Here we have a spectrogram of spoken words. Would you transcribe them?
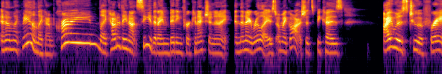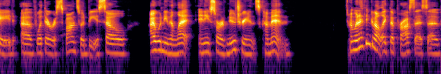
And I'm like, man, like I'm crying. Like, how do they not see that I'm bidding for connection? And I, and then I realized, oh my gosh, it's because I was too afraid of what their response would be. So I wouldn't even let any sort of nutrients come in. And when I think about like the process of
